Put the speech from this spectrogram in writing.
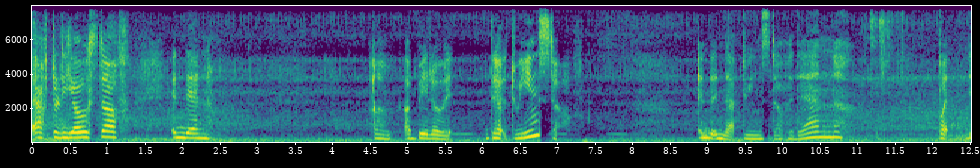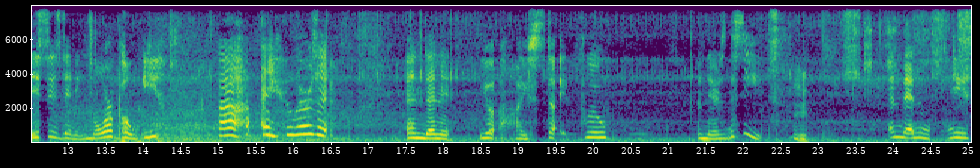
after the yellow stuff, and then um, a bit of it, that green stuff, and then that green stuff again. But this is getting more pokey. Ah, hey, where is it? And then it, yeah, I stuck it through, and there's the seeds. And then you these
